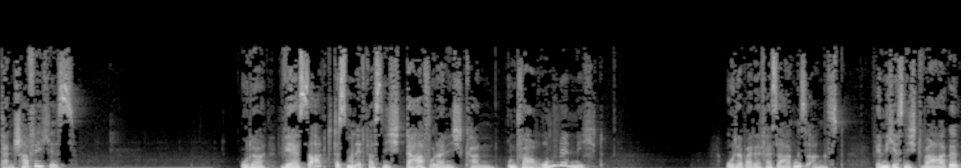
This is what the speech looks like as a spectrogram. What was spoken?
dann schaffe ich es. Oder wer sagt, dass man etwas nicht darf oder nicht kann? Und warum denn nicht? Oder bei der Versagensangst. Wenn ich es nicht wage,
